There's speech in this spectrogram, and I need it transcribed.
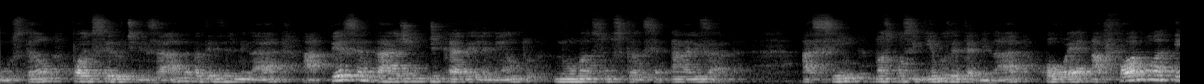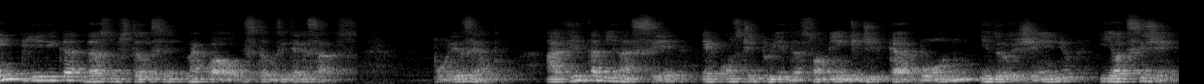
combustão pode ser utilizada para determinar a percentagem de cada elemento numa substância analisada. Assim, nós conseguimos determinar qual é a fórmula empírica da substância na qual estamos interessados. Por exemplo, a vitamina C é constituída somente de carbono, hidrogênio e oxigênio.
